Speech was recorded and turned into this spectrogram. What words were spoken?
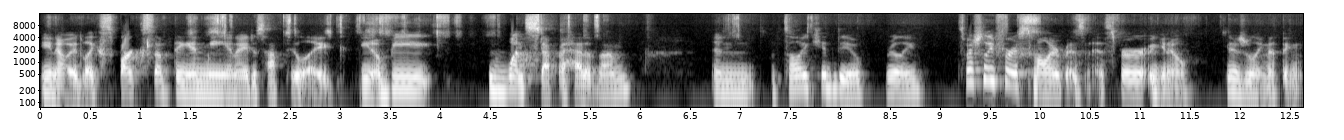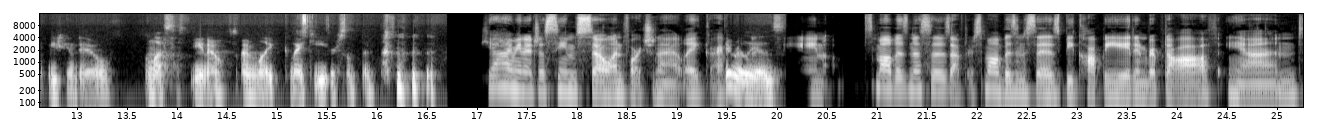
You know, it like sparks something in me and I just have to like, you know, be one step ahead of them. And that's all I can do, really. Especially for a smaller business, for you know, there's really nothing you can do unless, you know, I'm like Nike or something. yeah, I mean, it just seems so unfortunate. Like, I'm it really is. Small businesses after small businesses be copied and ripped off. And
